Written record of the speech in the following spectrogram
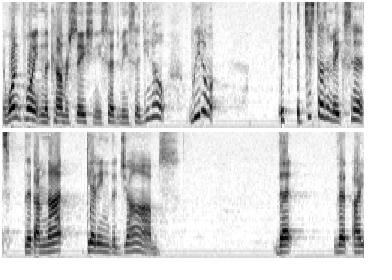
At one point in the conversation, he said to me, he said, You know, we don't, it, it just doesn't make sense that I'm not getting the jobs that, that I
